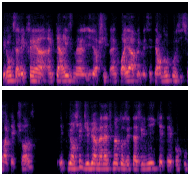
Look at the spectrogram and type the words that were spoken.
Et donc, ça avait créé un, charisme, un leadership incroyable, mais c'était en opposition à quelque chose. Et puis ensuite, j'ai vu un management aux États-Unis qui était beaucoup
